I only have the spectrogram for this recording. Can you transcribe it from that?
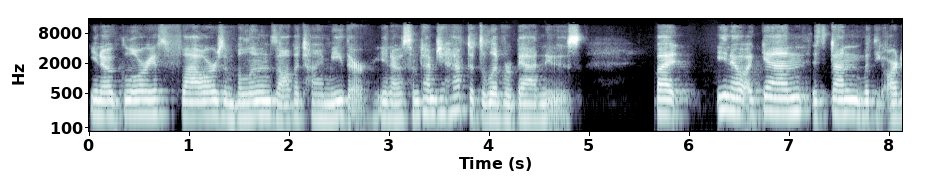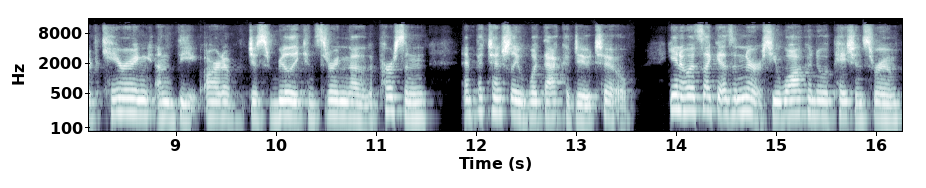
you know, glorious flowers and balloons all the time either. You know, sometimes you have to deliver bad news. But, you know, again, it's done with the art of caring and the art of just really considering the other person and potentially what that could do too. You know, it's like as a nurse, you walk into a patient's room,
